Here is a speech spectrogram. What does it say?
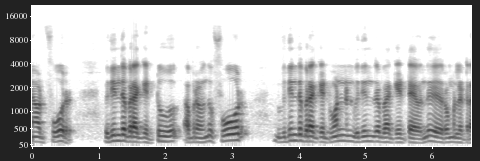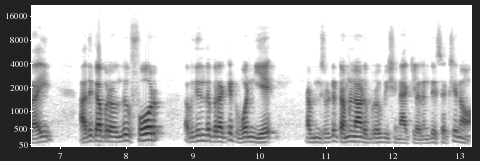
nought four within the bracket two அப்புறம் வந்து four within the bracket one and within the ப்ராக்கெட்டை வந்து ரொம்ப லெட்டர் ஐ அதுக்கப்புறம் வந்து four within the bracket one A அப்படின்னு சொல்லிட்டு தமிழ்நாடு ப்ரொபிஷன் ஆக்டில் ரெண்டு செக்ஷனும்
